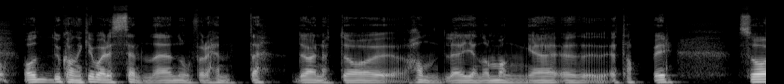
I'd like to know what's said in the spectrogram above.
Og du kan ikke bare sende noen for å hente. Du er nødt til å handle gjennom mange etapper. Så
